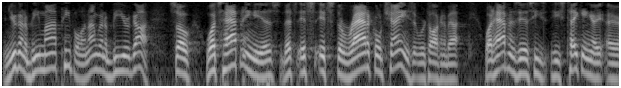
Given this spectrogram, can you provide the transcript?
And you're going to be my people, and I'm going to be your God. So what's happening is that's it's it's the radical change that we're talking about. What happens is he's he's taking a a,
